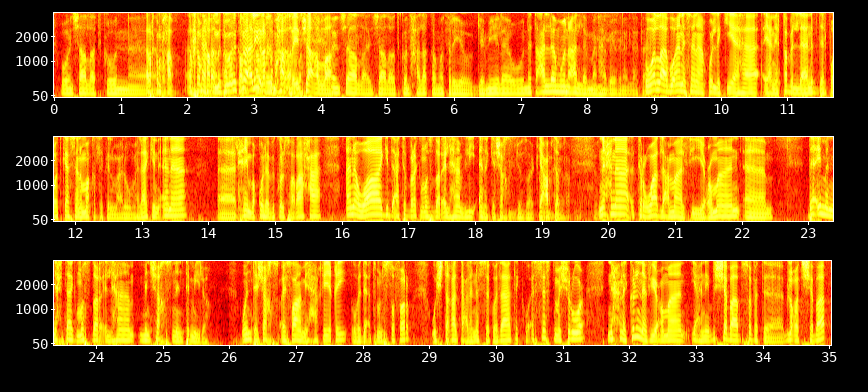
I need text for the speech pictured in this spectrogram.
وإن شاء الله تكون آه، رقم حظ. رقم حظ. متفائلين رقم حظ إن شاء الله. إن شاء الله إن شاء الله وتكون حلقة مثرية وجميلة. ونتعلم ونعلم منها بإذن الله تعالى. والله أبو أنس أنا أقول لك إياها. يعني قبل لا نبدأ البودكاست أنا ما قلت لك المعلومة. لكن أنا آه الحين بقولها بكل صراحة أنا واجد أعتبرك مصدر إلهام لي أنا كشخص. جزاك كعبد الله. نحن كرواد الأعمال في عمان دائما نحتاج مصدر إلهام من شخص ننتمي له. وأنت شخص عصامي حقيقي وبدأت من الصفر واشتغلت على نفسك وذاتك وأسست مشروع نحن كلنا في عمان يعني بالشباب صفة آه، بلغة الشباب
